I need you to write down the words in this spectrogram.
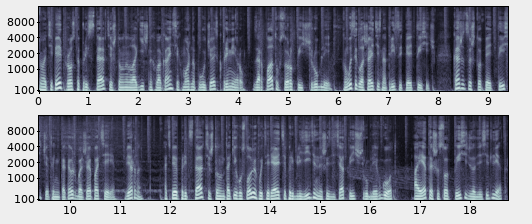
Ну а теперь просто представьте, что на аналогичных вакансиях можно получать, к примеру, зарплату в 40 тысяч рублей, но вы соглашаетесь на 35 тысяч. Кажется, что 5 тысяч это не такая уж большая потеря, верно? А теперь представьте, что на таких условиях вы теряете приблизительно 60 тысяч рублей в год. А это 600 тысяч за 10 лет.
